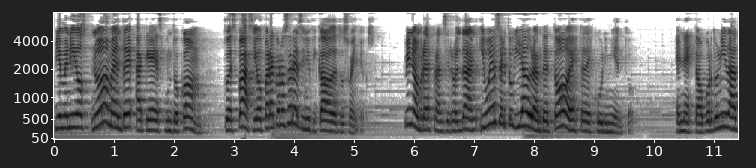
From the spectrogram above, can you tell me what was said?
Bienvenidos nuevamente a quees.com, tu espacio para conocer el significado de tus sueños. Mi nombre es Francis Roldán y voy a ser tu guía durante todo este descubrimiento. En esta oportunidad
